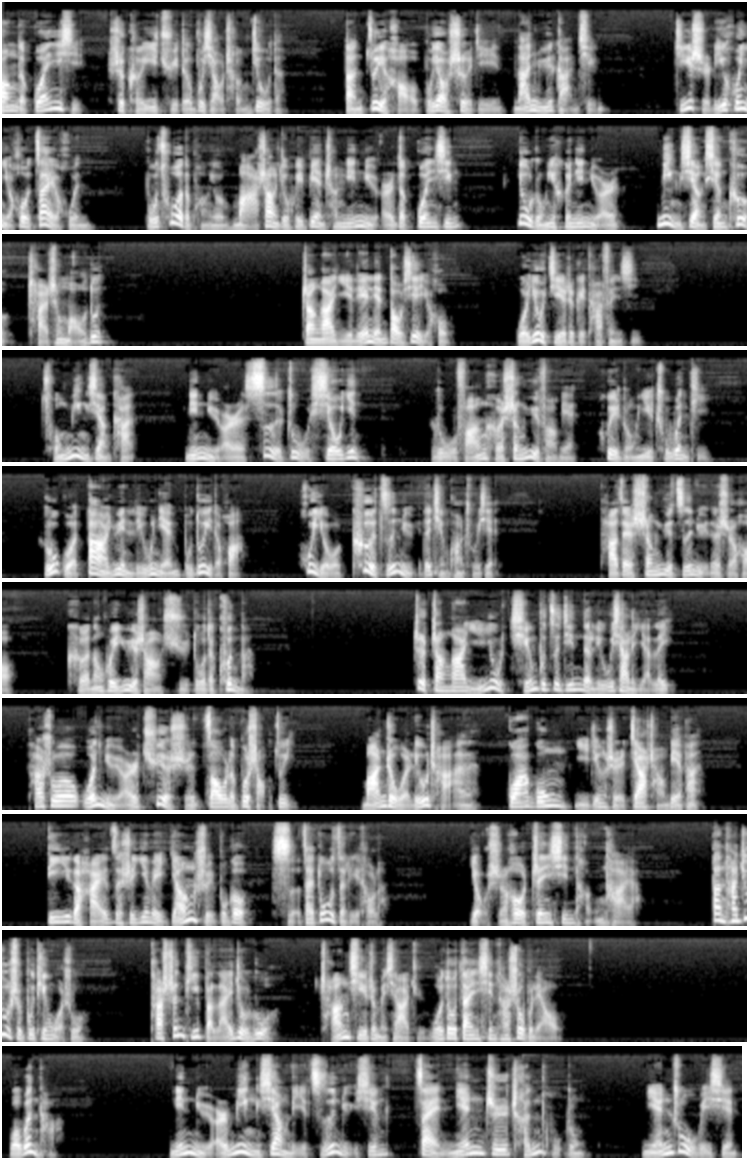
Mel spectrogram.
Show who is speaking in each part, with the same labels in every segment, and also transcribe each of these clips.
Speaker 1: 方的关系是可以取得不小成就的，但最好不要涉及男女感情。即使离婚以后再婚，不错的朋友马上就会变成您女儿的官星，又容易和您女儿命相相克，产生矛盾。张阿姨连连道谢以后，我又接着给她分析。从命相看，您女儿四柱消印，乳房和生育方面会容易出问题。如果大运流年不对的话，会有克子女的情况出现。她在生育子女的时候，可能会遇上许多的困难。这张阿姨又情不自禁地流下了眼泪。她说：“我女儿确实遭了不少罪，瞒着我流产、刮宫已经是家常便饭。第一个孩子是因为羊水不够死在肚子里头了，有时候真心疼她呀，但他就是不听我说。他身体本来就弱，长期这么下去，我都担心他受不了。”我问他：“您女儿命相里子女星在年支尘土中，年柱为先，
